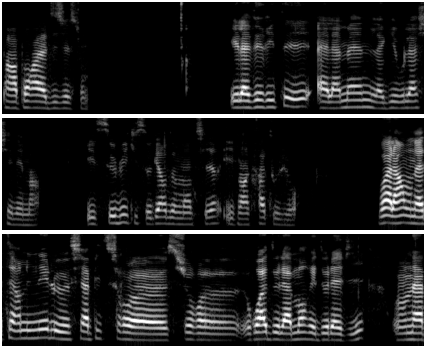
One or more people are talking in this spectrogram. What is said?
par rapport à la digestion. Et la vérité, elle amène la Géoula chez les mains. Et celui qui se garde de mentir, il vaincra toujours. Voilà, on a terminé le chapitre sur, euh, sur euh, Roi de la mort et de la vie. On a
